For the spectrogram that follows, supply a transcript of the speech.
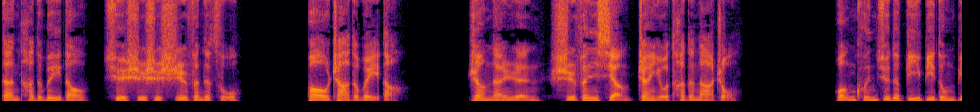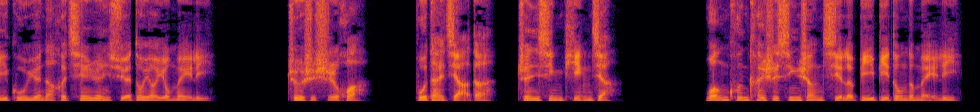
但她的味道确实是十分的足，爆炸的味道，让男人十分想占有她的那种。王坤觉得比比东比古月娜和千仞雪都要有魅力，这是实话，不带假的，真心评价。王坤开始欣赏起了比比东的美丽。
